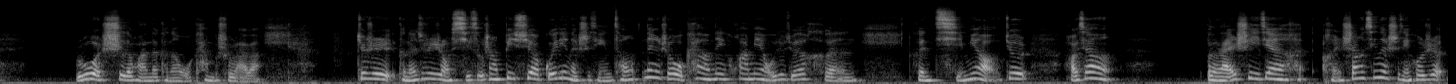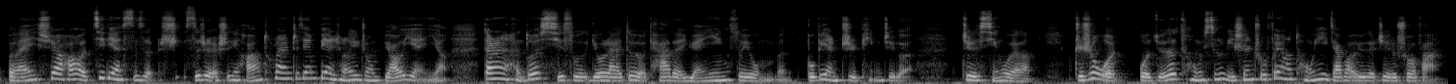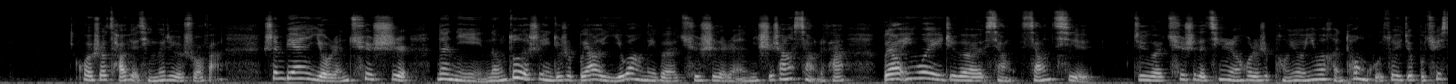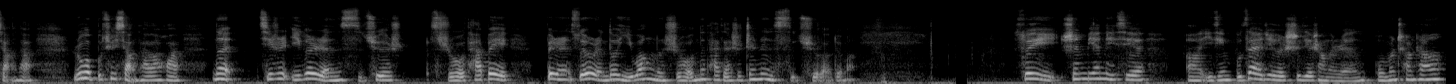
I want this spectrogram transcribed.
如果是的话，那可能我看不出来吧，就是可能就是一种习俗上必须要规定的事情。从那个时候我看到那个画面，我就觉得很很奇妙，就好像。本来是一件很很伤心的事情，或者是本来需要好好祭奠死者死死者的事情，好像突然之间变成了一种表演一样。当然，很多习俗由来都有它的原因，所以我们不便置评这个这个行为了。只是我我觉得从心里深处非常同意贾宝玉的这个说法，或者说曹雪芹的这个说法。身边有人去世，那你能做的事情就是不要遗忘那个去世的人，你时常想着他，不要因为这个想想起。这个去世的亲人或者是朋友，因为很痛苦，所以就不去想他。如果不去想他的话，那其实一个人死去的时候，他被被人所有人都遗忘的时候，那他才是真正死去了，对吗？所以身边那些啊已经不在这个世界上的人，我们常常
